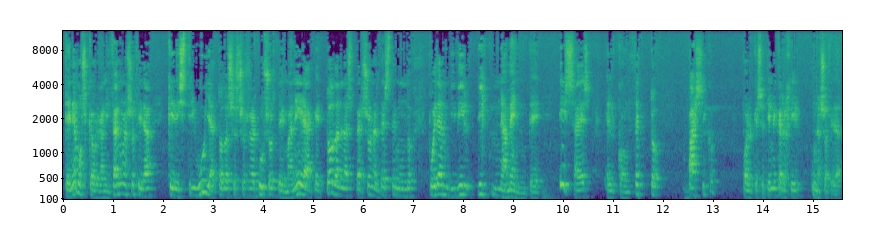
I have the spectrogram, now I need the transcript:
tenemos que organizar una sociedad que distribuya todos esos recursos de manera que todas las personas de este mundo puedan vivir dignamente. Ese es el concepto básico por el que se tiene que regir una sociedad.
